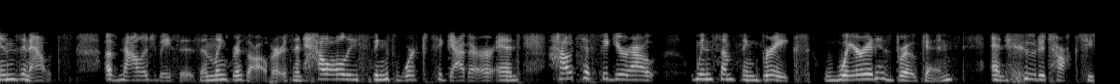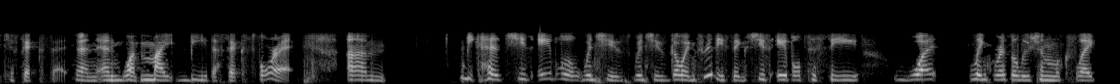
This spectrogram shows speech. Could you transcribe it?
ins and outs of knowledge bases and link resolvers and how all these things work together and how to figure out when something breaks, where it is broken, and who to talk to to fix it and, and what might be the fix for it. Um, because she's able when she's when she's going through these things she's able to see what link resolution looks like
